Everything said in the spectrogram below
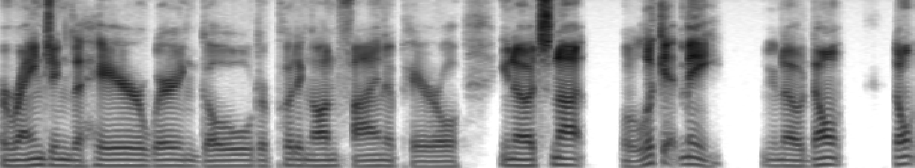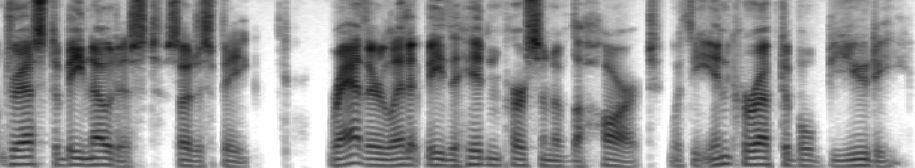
arranging the hair, wearing gold, or putting on fine apparel. You know, it's not. Well, look at me. You know, don't don't dress to be noticed, so to speak. Rather, let it be the hidden person of the heart with the incorruptible beauty.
